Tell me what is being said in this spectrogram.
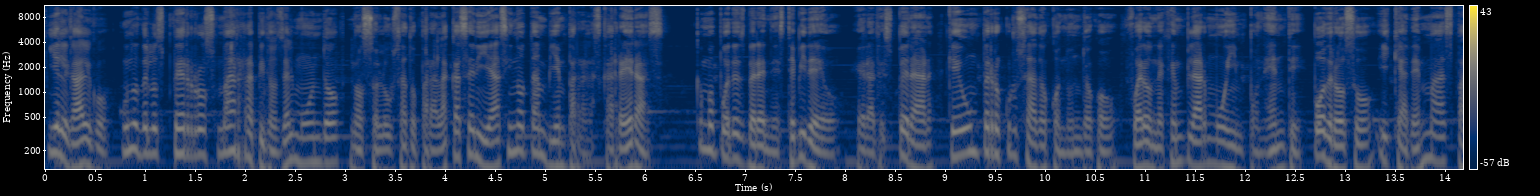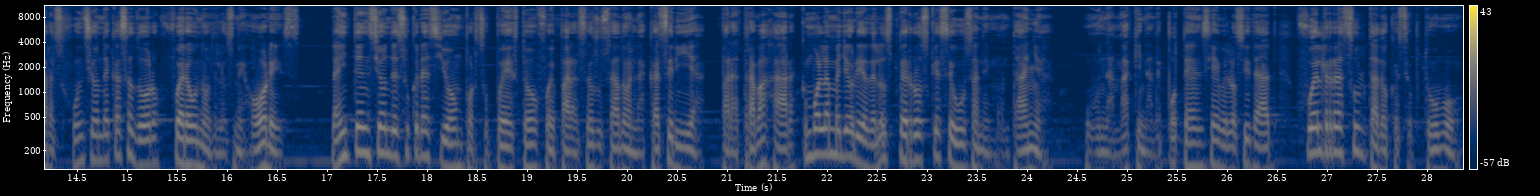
y el galgo, uno de los perros más rápidos del mundo, no solo usado para la cacería, sino también para las carreras. Como puedes ver en este video, era de esperar que un perro cruzado con un dogo fuera un ejemplar muy imponente, poderoso y que además para su función de cazador fuera uno de los mejores. La intención de su creación, por supuesto, fue para ser usado en la cacería, para trabajar como la mayoría de los perros que se usan en montaña. Una máquina de potencia y velocidad fue el resultado que se obtuvo.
